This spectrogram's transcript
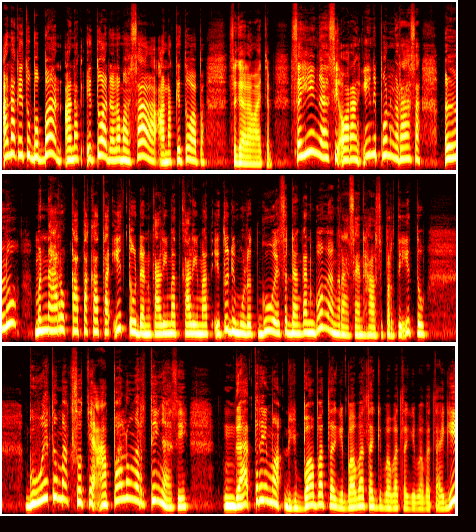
anak itu beban, anak itu adalah masalah, anak itu apa segala macam. Sehingga si orang ini pun ngerasa lu menaruh kata-kata itu dan kalimat-kalimat itu di mulut gue, sedangkan gue nggak ngerasain hal seperti itu gue tuh maksudnya apa lu ngerti gak sih? Nggak terima dibabat lagi babat lagi babat lagi babat lagi.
